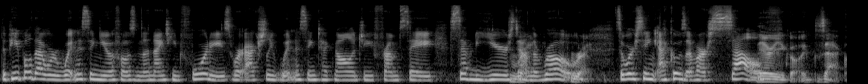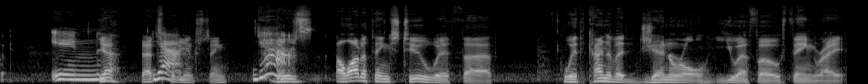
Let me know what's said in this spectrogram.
the people that were witnessing UFOs in the 1940s were actually witnessing technology from, say, 70 years down the road. right. So, we're seeing echoes of ourselves There you go. Exactly. In. Yeah, that's Yeah. pretty interesting. Yeah. There's a lot of things too with uh, with kind of a general UFO thing, right?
